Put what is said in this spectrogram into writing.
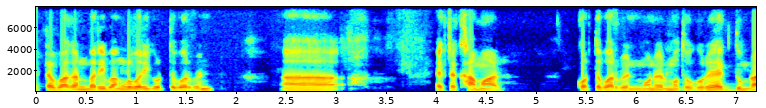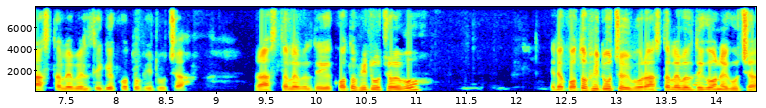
একটা বাগান বাড়ি বাংলো বাড়ি করতে পারবেন। একটা খামার করতে পারবেন মনের মতো করে। একদম রাস্তা লেভেল থেকে কত ফিট উঁচা? রাস্তা লেভেল থেকে কত ফিট উঁচু হইব? এটা কত ফিট উঁচু হইব? রাস্তা লেভেল থেকে অনেক উঁচা।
